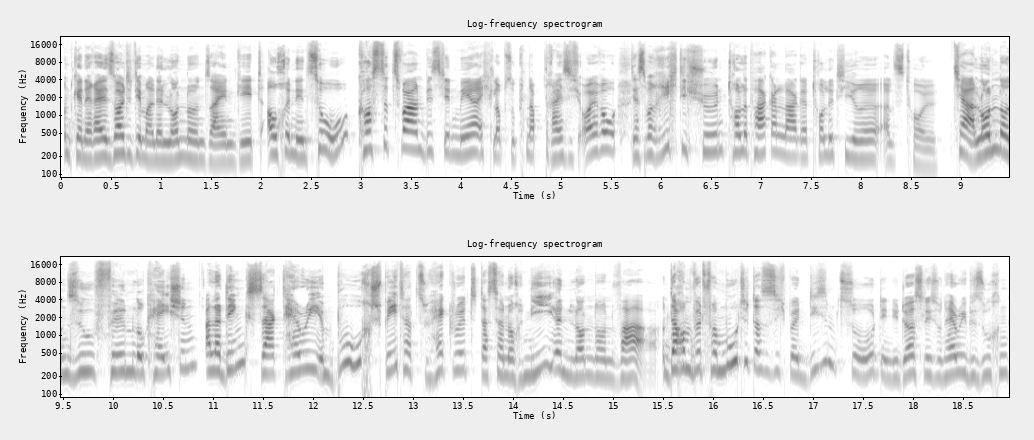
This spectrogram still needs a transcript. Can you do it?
Und generell solltet ihr mal in London sein, geht auch in den Zoo. Kostet zwar ein bisschen mehr, ich glaube so knapp 30 Euro. Das war richtig schön, tolle Parkanlage, tolle Tiere, alles toll. Tja, London Zoo Film Location. Allerdings sagt Harry im Buch später zu Hagrid, dass er noch nie in London war. Und darum wird vermutet, dass es sich bei diesem Zoo, den die Dursleys und Harry besuchen,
